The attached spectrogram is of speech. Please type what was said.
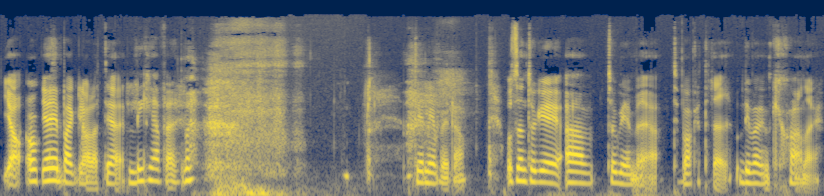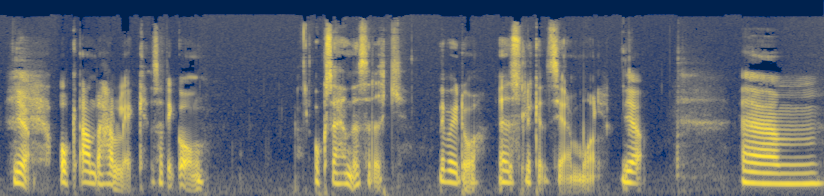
Ja, Och- jag är bara glad att jag lever. jag lever idag. Och sen tog jag, ö- tog jag mig tillbaka till dig och det var mycket skönare. Ja. Och andra halvlek satte igång. Också händelserik. Det var ju då ÖIS lyckades göra mål. Ja. Ehm,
